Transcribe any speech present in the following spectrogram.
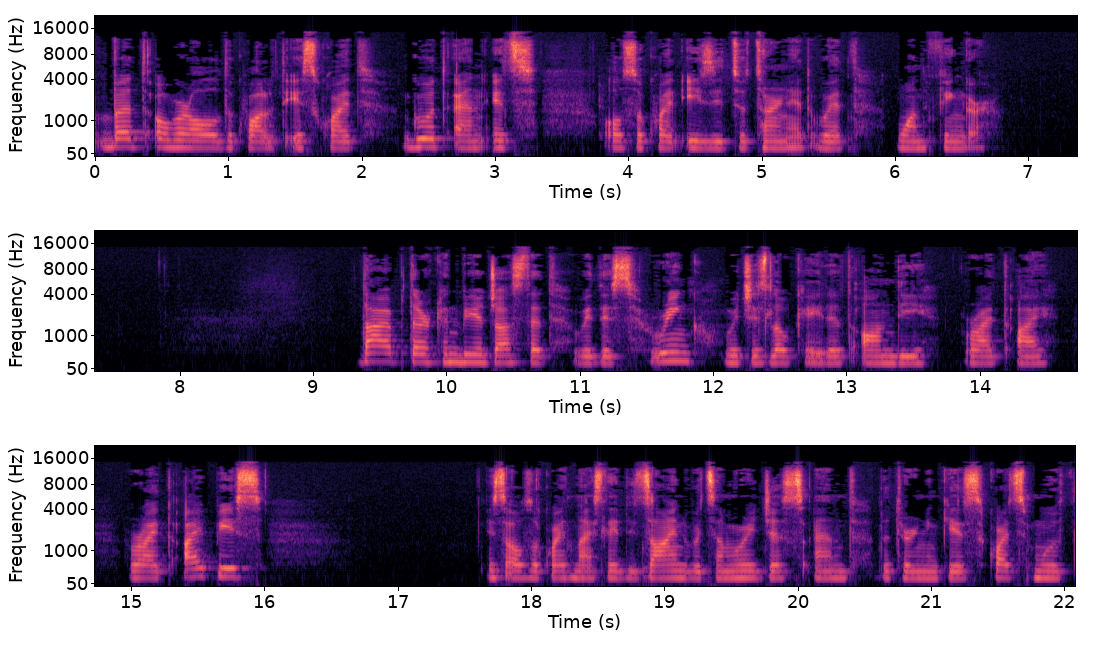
but overall the quality is quite good and it's also quite easy to turn it with one finger. Diopter can be adjusted with this ring which is located on the right eye right eyepiece. It's also quite nicely designed with some ridges and the turning is quite smooth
